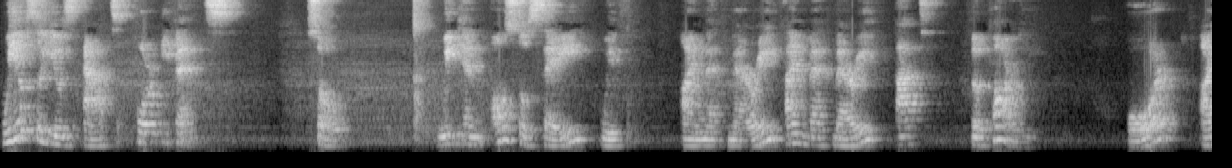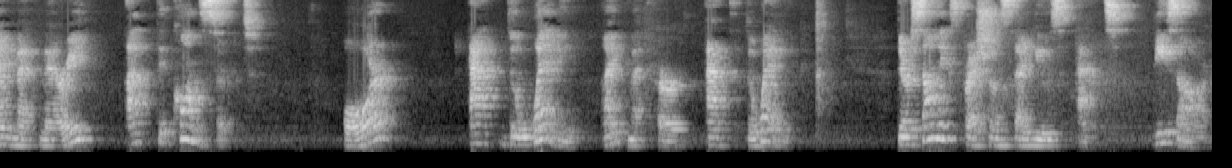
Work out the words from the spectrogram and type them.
We also use at for events. So we can also say with I met Mary, I met Mary at the party. Or I met Mary at the concert. Or at the wedding. I met her at the wedding. There are some expressions that use at. These are,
